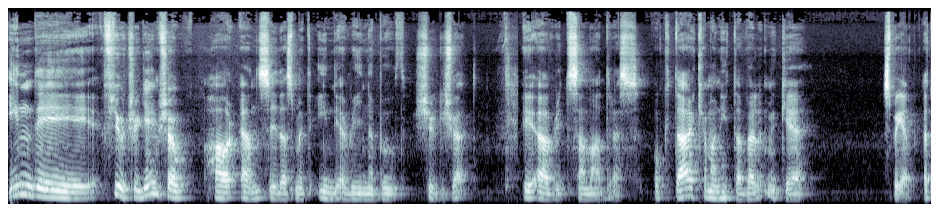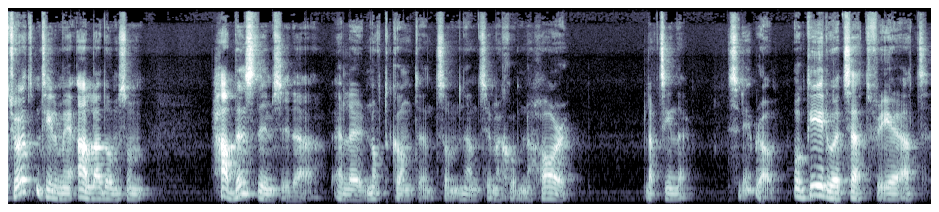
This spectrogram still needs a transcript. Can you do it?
Indie Future Game Show har en sida som heter Indie Arena Booth 2021. I övrigt samma adress. Och där kan man hitta väldigt mycket spel. Jag tror att de till och med alla de som hade en Steam-sida eller något content som nämns i versionen har lagts in där. Så det är bra. Och det är då ett sätt för er att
